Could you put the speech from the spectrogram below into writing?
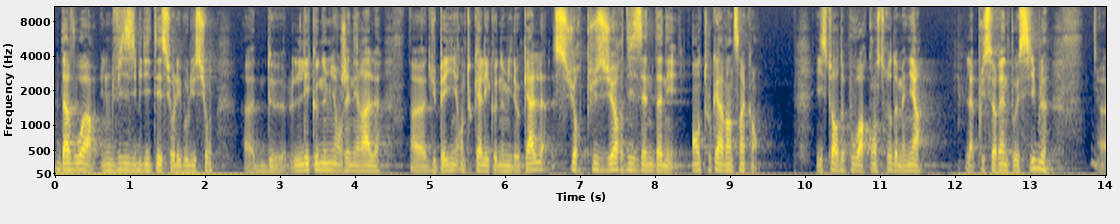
d'avoir une visibilité sur l'évolution euh, de l'économie en général euh, du pays, en tout cas l'économie locale, sur plusieurs dizaines d'années, en tout cas 25 ans, histoire de pouvoir construire de manière la plus sereine possible euh,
